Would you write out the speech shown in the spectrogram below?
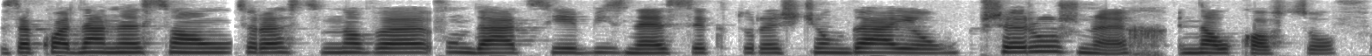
Zakładane są coraz nowe fundacje, biznesy, które ściągają przeróżnych naukowców,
